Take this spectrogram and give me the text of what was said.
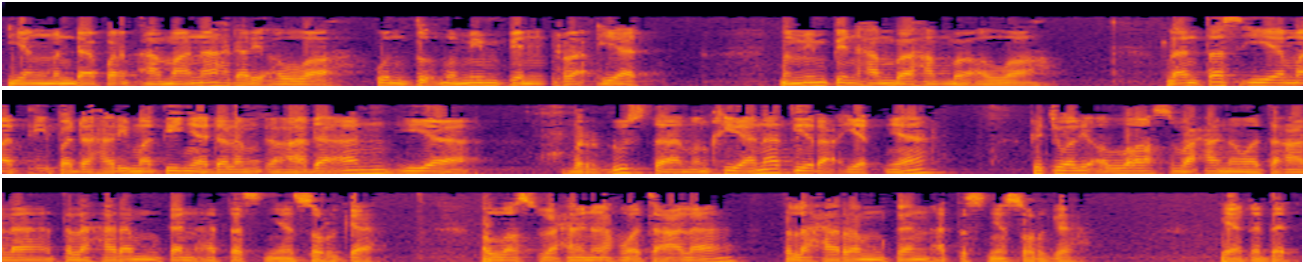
yang mendapat amanah dari Allah untuk memimpin rakyat, memimpin hamba-hamba Allah. lantas ia mati pada hari matinya dalam keadaan ia berdusta mengkhianati rakyatnya kecuali Allah Subhanahu wa taala telah haramkan atasnya surga. Allah Subhanahu wa taala telah haramkan atasnya surga. Ya kata,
